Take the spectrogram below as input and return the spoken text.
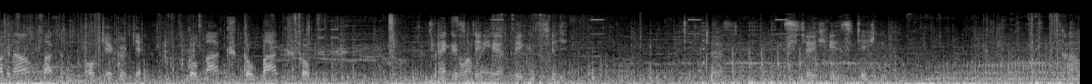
Back now, back. Okay, okay, okay. Go back, go back, go. Next one. Here, wegen can Stay here. stay here. stay here. Come.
